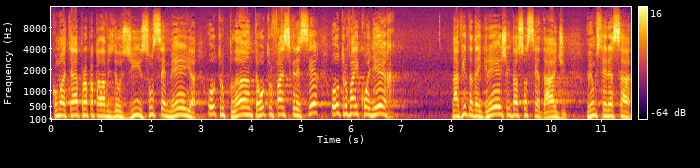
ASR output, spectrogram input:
Como até a própria palavra de Deus diz: um semeia, outro planta, outro faz crescer, outro vai colher na vida da igreja e da sociedade. Devemos ter essa,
